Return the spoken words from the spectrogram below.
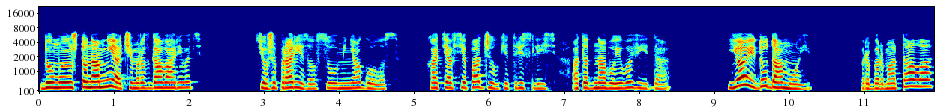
Думаю, что нам не о чем разговаривать. Все же прорезался у меня голос, хотя все поджилки тряслись от одного его вида. Я иду домой, пробормотала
